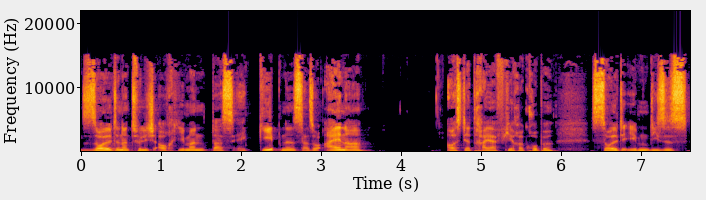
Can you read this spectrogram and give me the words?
sollte natürlich auch jemand das Ergebnis, also einer aus der Dreier-Vierer-Gruppe, sollte eben dieses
